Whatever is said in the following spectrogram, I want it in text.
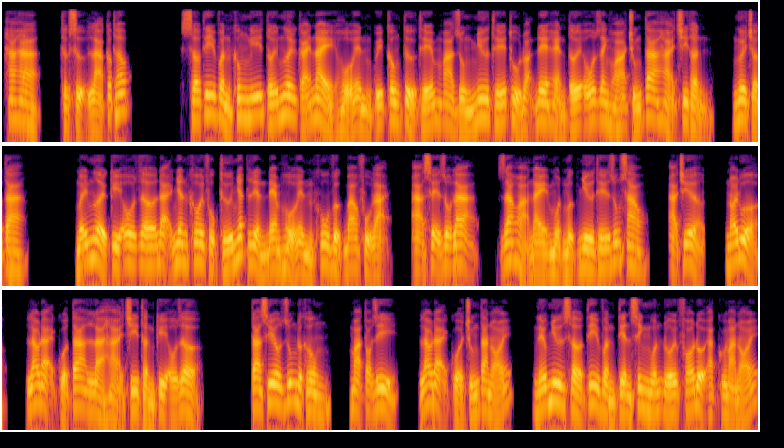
ha ha thực sự là cấp thấp. Sở ti vần không nghĩ tới ngươi cái này hổ hển quý công tử thế mà dùng như thế thủ đoạn đê hèn tới ố danh hóa chúng ta hải chi thần ngươi chờ ta. Mấy người kỳ ô giờ đại nhân khôi phục thứ nhất liền đem hổ hển khu vực bao phủ lại. Ạ à, sẽ dỗ lạ gia hỏa này một mực như thế dũng sao? Ạ à, chia nói đùa lao đại của ta là hải chi thần kỳ ô giờ ta siêu dũng được không? Mạ tỏ gì? Lao đại của chúng ta nói, nếu như sở ti vần tiên sinh muốn đối phó đội ác mà nói,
